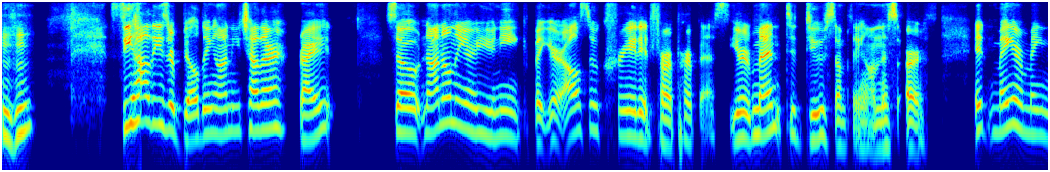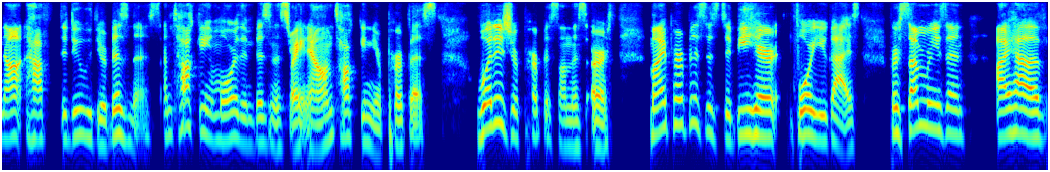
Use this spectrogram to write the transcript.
Mm-hmm. See how these are building on each other, right? So not only are you unique, but you're also created for a purpose. You're meant to do something on this earth. It may or may not have to do with your business. I'm talking more than business right now. I'm talking your purpose. What is your purpose on this earth? My purpose is to be here for you guys. For some reason, I have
